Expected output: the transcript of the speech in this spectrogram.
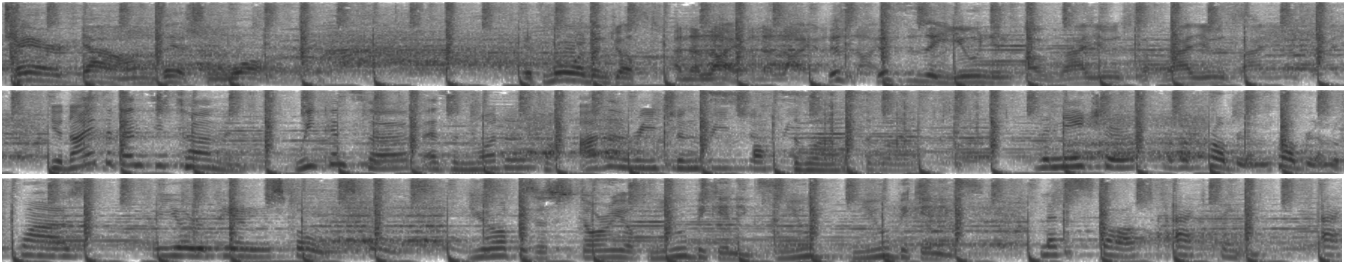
Tear down this wall. It's more than just an alliance. This, this is a union of values, values, United and determined, we can serve as a model for other regions of the world. The nature of a problem problem requires a European response. Europe is a story of new beginnings, new new beginnings. Let's start acting, acting, acting, acting.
